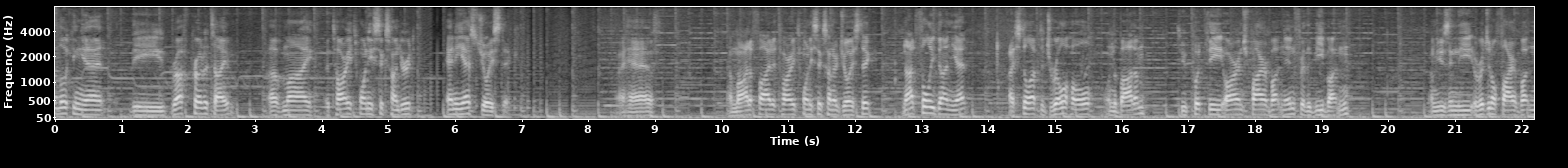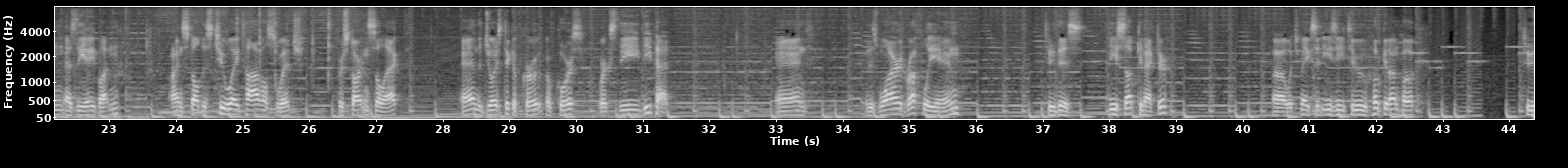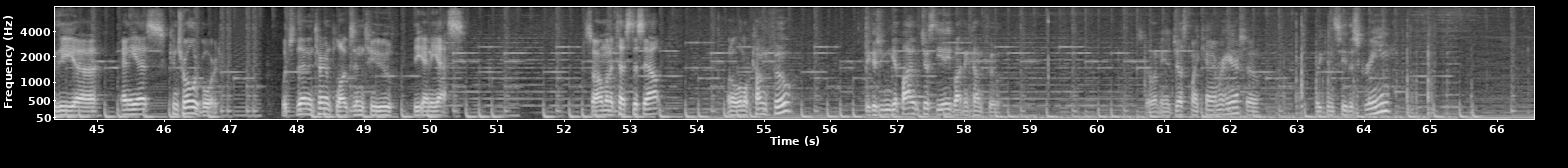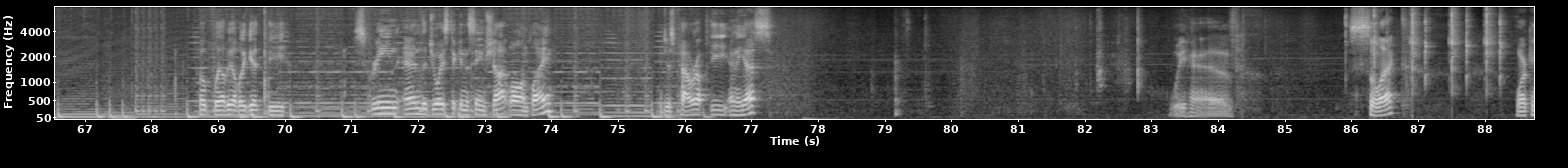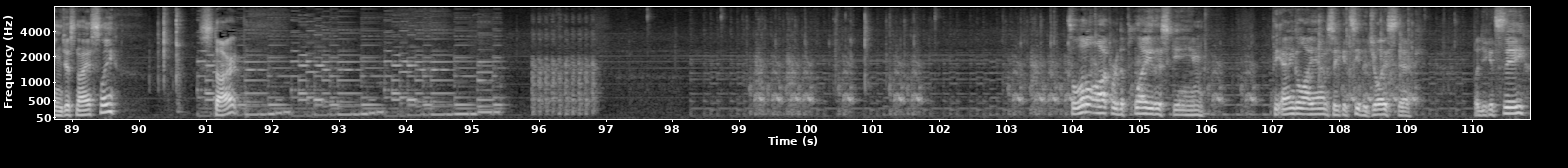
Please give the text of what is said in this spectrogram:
looking at the rough prototype of my Atari 2600 NES joystick. I have a modified Atari 2600 joystick, not fully done yet. I still have to drill a hole on the bottom to put the orange fire button in for the B button. I'm using the original fire button as the A button. I installed this two-way toggle switch for start and select and the joystick of, of course works the D-pad. And it is wired roughly in to this D sub connector uh, which makes it easy to hook and unhook to the uh, NES controller board which then in turn plugs into the NES so I'm going to test this out on a little Kung Fu because you can get by with just the A button in Kung Fu. So let me adjust my camera here so we can see the screen. Hopefully I'll be able to get the screen and the joystick in the same shot while I'm playing. And just power up the NES. We have select, working just nicely. Start. It's a little awkward to play this game the angle I am so you can see the joystick. But you can see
